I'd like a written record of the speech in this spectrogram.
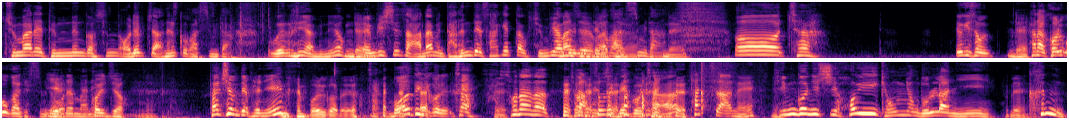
주말에 듣는 것은 어렵지 않을 것 같습니다. 왜 그러냐면요. 네. MBC에서 안 하면 다른 데서 하겠다고 준비하고 맞아요, 있는 데가 맞아요. 많습니다. 네. 어, 자. 여기서 네. 하나 걸고 가겠습니다. 예, 오랜만에. 걸죠. 네. 박시영 대표님. 네, 뭘 걸어요? 자, 뭐든지 걸어요. 자, 네. 손 하나 저한테 내고, 자. 타스 안에. 김건희 씨 허위 경력 논란이 네. 큰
